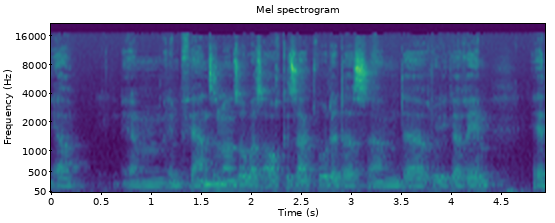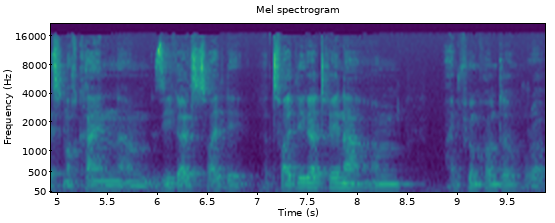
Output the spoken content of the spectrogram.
ja, im, im, Fernsehen und sowas auch gesagt wurde, dass ähm, der Rüdiger Rehm jetzt noch keinen ähm, Sieg als Zweitli Zweitligatrainer ähm, einführen konnte oder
